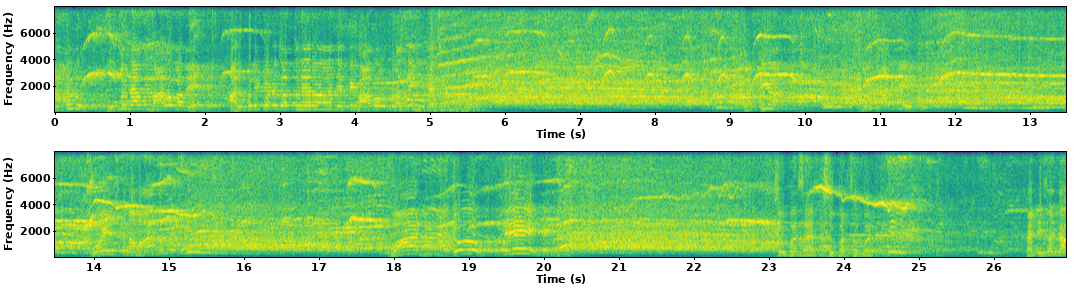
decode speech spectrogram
అరుపులు. గూగుల్ మ్యాప్ ఫాలో అవ్వాలి. అరుపులు ఎక్కడ చెప్తలేరా అని చెప్పి ఫాలో అవుతూ వస్తే ఇంటికి వచ్చినాం గట్టిగా. ఈసారికి సార్కి. One two three super sir super super కానీ నిజంగా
